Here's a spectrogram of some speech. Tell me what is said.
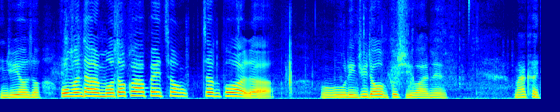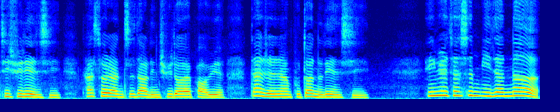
邻居又说：“我们的耳膜都快要被震震破了。”哦，邻居都很不喜欢呢。马可继续练习，他虽然知道邻居都在抱怨，但仍然不断的练习。音乐真是迷人呢，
